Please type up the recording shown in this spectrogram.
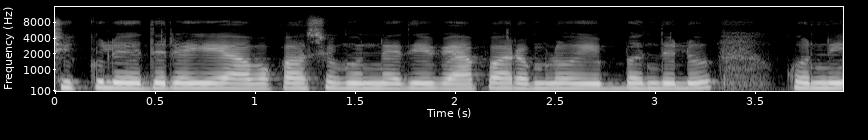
చిక్కులు ఎదురయ్యే అవకాశం ఉన్నది. వ్యాపారంలో ఇబ్బందులు కొన్ని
